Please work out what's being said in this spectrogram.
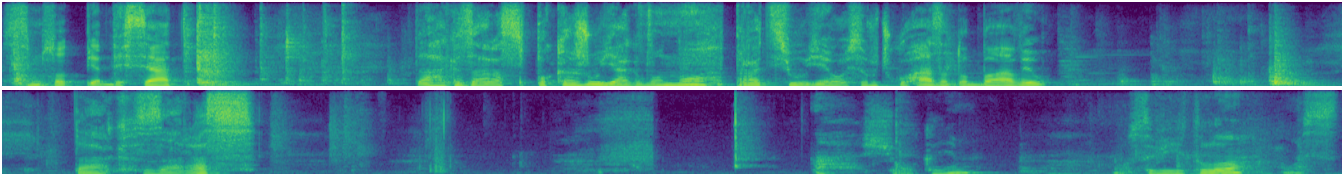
750. Так, зараз покажу, як воно працює. Ось ручку газа додав. Так, зараз. Щелкаємо. Світло. Ось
